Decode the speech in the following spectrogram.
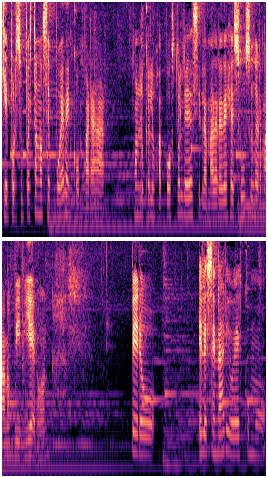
que por supuesto no se pueden comparar con lo que los apóstoles y la Madre de Jesús, sus hermanos, vivieron. Pero el escenario es como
